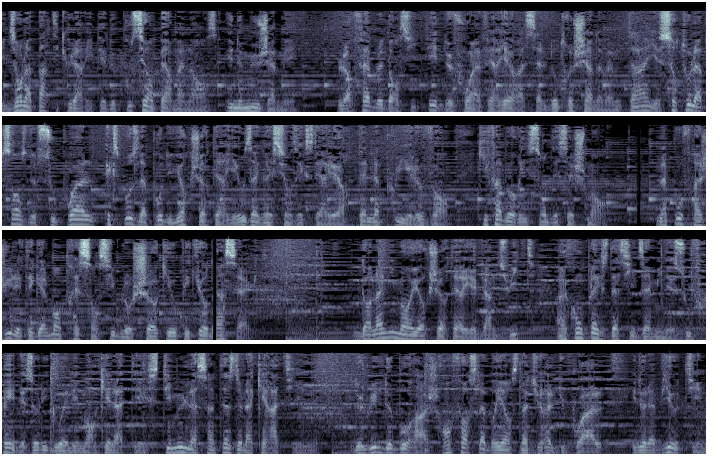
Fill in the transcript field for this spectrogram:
ils ont la particularité de pousser en permanence et ne muent jamais. Leur faible densité, deux fois inférieure à celle d'autres chiens de même taille, et surtout l'absence de sous-poils, expose la peau du Yorkshire Terrier aux agressions extérieures telles la pluie et le vent, qui favorisent son dessèchement. La peau fragile est également très sensible aux chocs et aux piqûres d'insectes. Dans l'aliment Yorkshire Terrier 28, un complexe d'acides aminés soufrés et des oligoéléments chélatés stimule la synthèse de la kératine. De l'huile de bourrache renforce la brillance naturelle du poil et de la biotine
